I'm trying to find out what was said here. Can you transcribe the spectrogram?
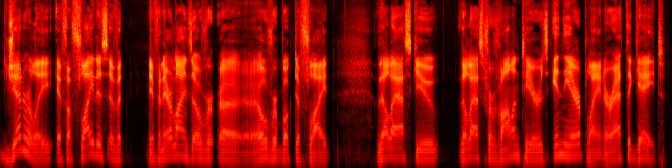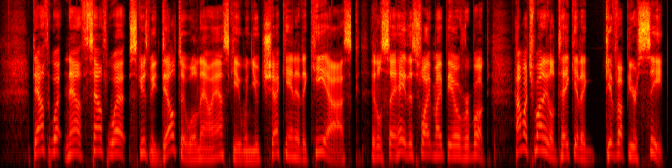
generally, if a flight is if it if an airline's over uh, overbooked a flight, they'll ask you they'll ask for volunteers in the airplane or at the gate. Now, Southwest, excuse me, Delta will now ask you when you check in at a kiosk, it'll say, hey, this flight might be overbooked. How much money it'll take you to give up your seat?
